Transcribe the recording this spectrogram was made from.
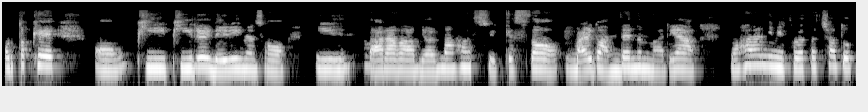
어떻게, 어, 비, 비를 내리면서 이 나라가 멸망할 수 있겠어? 말도 안 되는 말이야. 뭐 하나님이 그렇다 쳐도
